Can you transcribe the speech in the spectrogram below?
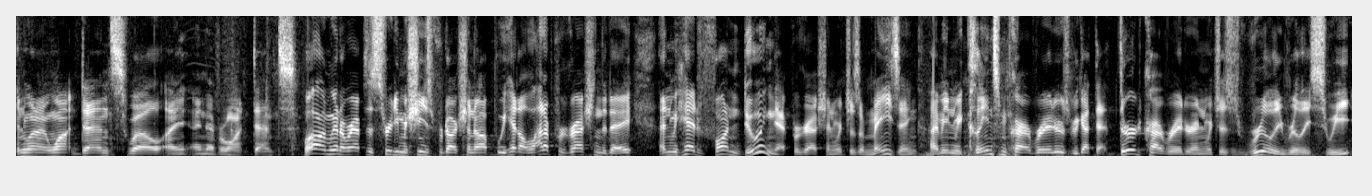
And when I want dense, well, I, I never want dense. Well, I'm gonna wrap this 3D Machines production up. We had a lot of progression today, and we had fun doing that progression, which is amazing. I mean, we cleaned some carburetors. We got that third carburetor in, which is really, really sweet.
